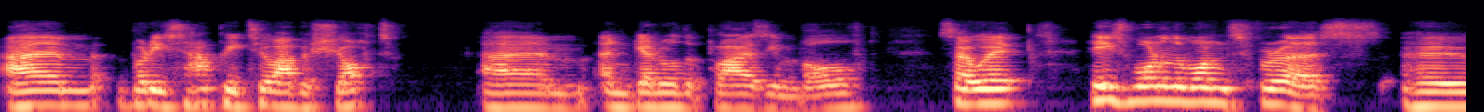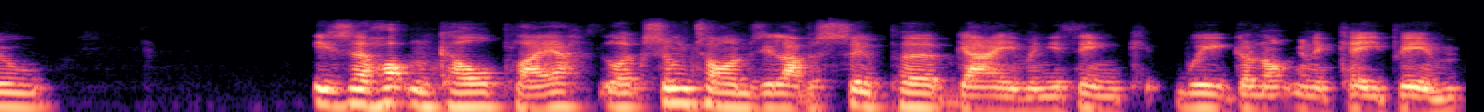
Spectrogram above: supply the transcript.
Um, but he's happy to have a shot um, and get other players involved. So it, he's one of the ones for us who is a hot and cold player. Like sometimes he'll have a superb game, and you think we're not going to keep him,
